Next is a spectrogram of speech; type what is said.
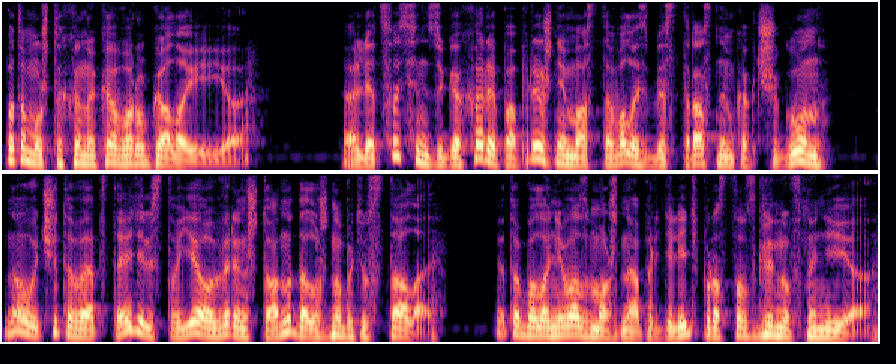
потому что Ханекава ругала её. А лицо Синдзюгахары по-прежнему оставалось бесстрастным как чугун, но, учитывая обстоятельства, я уверен, что она должно быть устала. Это было невозможно определить, просто взглянув на неё.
